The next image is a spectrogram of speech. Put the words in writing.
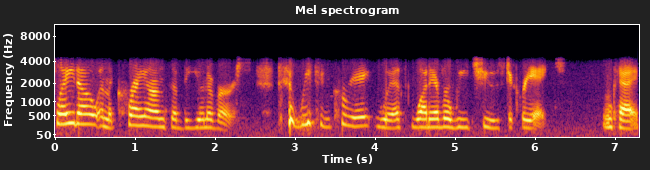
Play-Doh and the crayons of the universe that we can create with whatever we choose to create. Okay,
